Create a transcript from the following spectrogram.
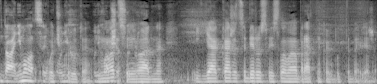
Да, они молодцы. Очень у круто. Них, у них молодцы, ладно. Я, кажется, беру свои слова обратно, как будто бы даже.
